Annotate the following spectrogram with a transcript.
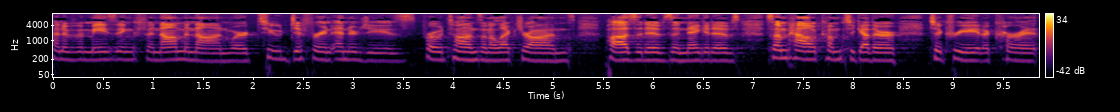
kind of amazing phenomenon where two different energies, protons and electrons, positives and negatives, somehow come together to create a current,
